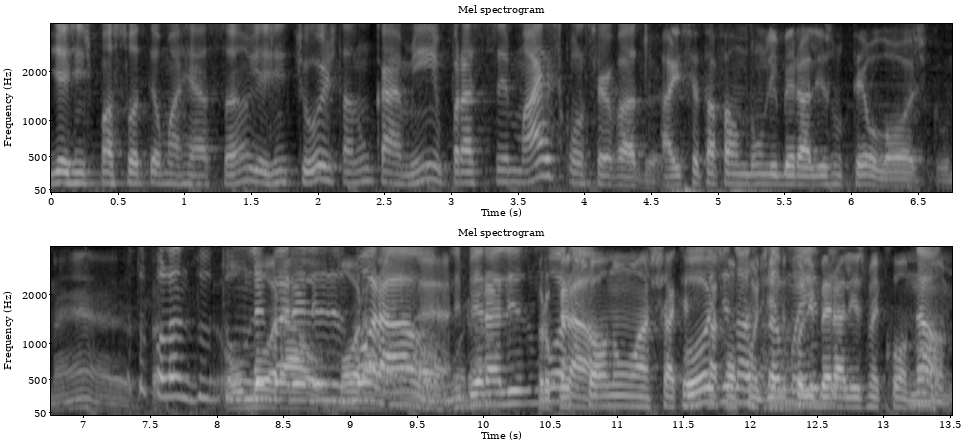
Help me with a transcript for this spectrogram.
E a gente passou a ter uma reação e a gente hoje está num caminho para ser mais conservador. Aí você está falando de um liberalismo teológico, né? Eu tô falando do, do Ou um liberalismo moral, é. liberalismo Para o moral. pessoal não achar que a gente está confundindo com indo- liberalismo Não, econômico.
